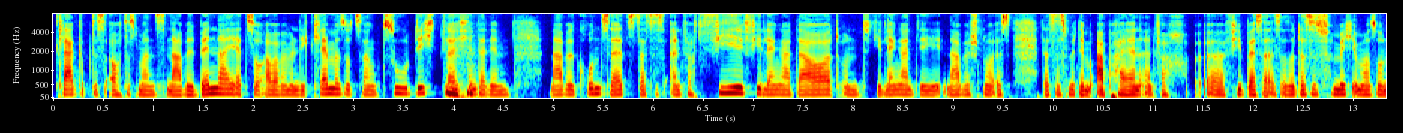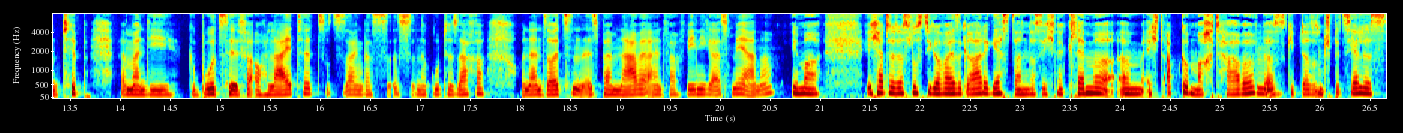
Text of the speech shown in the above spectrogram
Klar gibt es auch, dass man es Nabelbänder jetzt so, aber wenn man die Klemme sozusagen zu dicht gleich Mhm. hinter dem Nabelgrund setzt, dass es einfach viel, viel länger dauert und je länger die Nabelschnur ist, dass es mit dem Abheilen einfach äh, viel besser ist. Also das ist für mich immer so ein Tipp, wenn man die Geburtshilfe auch leitet, sozusagen, das ist eine gute Sache. Und ansonsten ist beim Nabel einfach weniger ist mehr, ne? Immer. Ich hatte das lustigerweise gerade gestern, dass ich eine Klemme ähm, echt abgemacht habe. Mhm. Also es gibt da so ein spezielles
